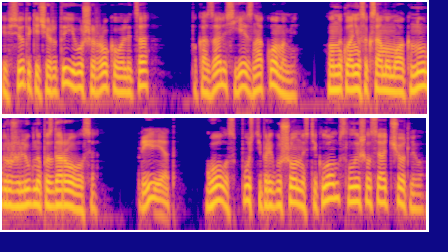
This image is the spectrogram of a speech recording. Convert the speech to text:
и все-таки черты его широкого лица – показались ей знакомыми. Он наклонился к самому окну, дружелюбно поздоровался. «Привет!» Голос, пусть и приглушенный стеклом, слышался отчетливо.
